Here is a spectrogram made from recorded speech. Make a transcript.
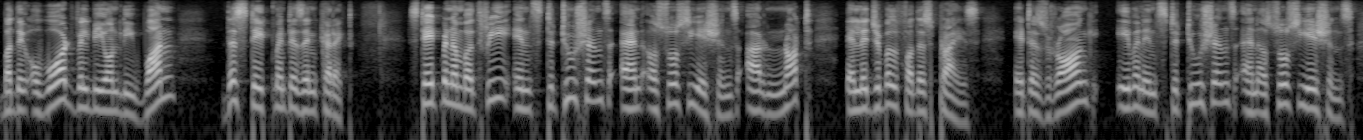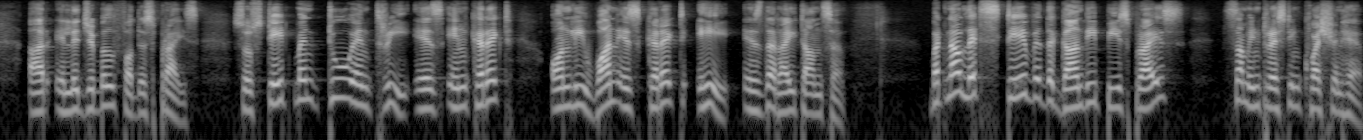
but the award will be only one. This statement is incorrect. Statement number three institutions and associations are not eligible for this prize. It is wrong. Even institutions and associations are eligible for this prize. So statement 2 and 3 is incorrect. Only one is correct. A is the right answer. But now let's stay with the Gandhi Peace Prize. Some interesting question here.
